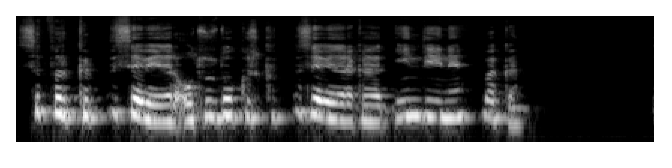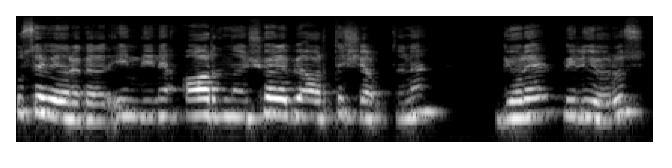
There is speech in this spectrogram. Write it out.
0.40'lı seviyelere 39.40'lı seviyelere kadar indiğini bakın. Bu seviyelere kadar indiğini ardından şöyle bir artış yaptığını görebiliyoruz.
